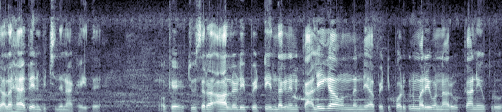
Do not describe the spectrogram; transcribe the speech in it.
చాలా హ్యాపీ అనిపించింది నాకైతే. ఓకే చూసారా? ఆల్రెడీ పెట్టి ఇందాక నేను ఖాళీగా ఉందండి. ఆ పెట్టి పడుకుని మరీ ఉన్నారు. కానీ ఇప్పుడు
